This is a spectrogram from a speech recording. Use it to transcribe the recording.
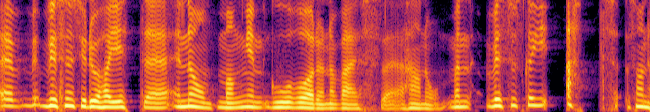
eh, vi syns jo du har gitt eh, øh, enormt mange gode råd underveis eh, øh, her nå. Men hvis du skal gi ett sånn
